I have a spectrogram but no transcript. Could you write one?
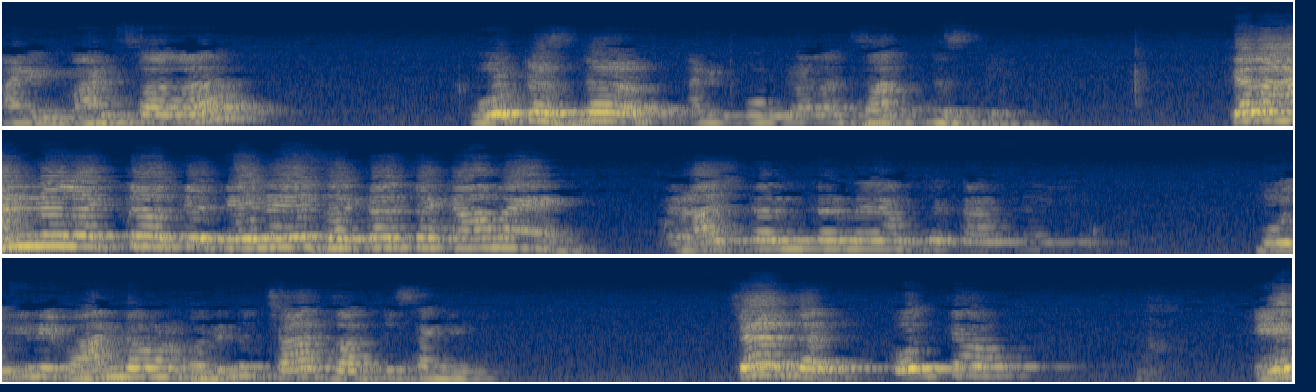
आणि माणसाला पोट असत आणि पोटाला जात नसते. त्याला अन्न लागतं ते देणं हे सरकारचं काम आहे. राजकारण करणं हे आमचं काम नाही. मोदीने बांधवांमध्ये चार जाती सांगितली. चार जाती. कोणत्या? हे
